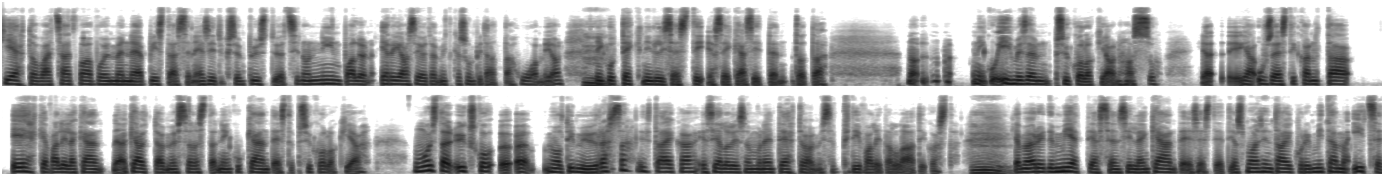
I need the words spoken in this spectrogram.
kiehtova, että sä et vaan voi mennä ja pistää sen esityksen pystyyn. Että siinä on niin paljon eri asioita, mitkä sun pitää ottaa huomioon, mm. niin kuin teknillisesti ja sekä sitten tota, no, niin kuin ihmisen psykologia on hassu. Ja, ja useasti kannattaa ehkä välillä käyttää myös sellaista niin kuin käänteistä psykologiaa – Mä muistan yksi, kun me oltiin myyrässä yhtä aikaa ja siellä oli semmoinen tehtävä, missä piti valita laatikosta. Mm. Ja mä yritin miettiä sen silleen käänteisesti, että jos mä olisin taikuri, mitä mä itse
